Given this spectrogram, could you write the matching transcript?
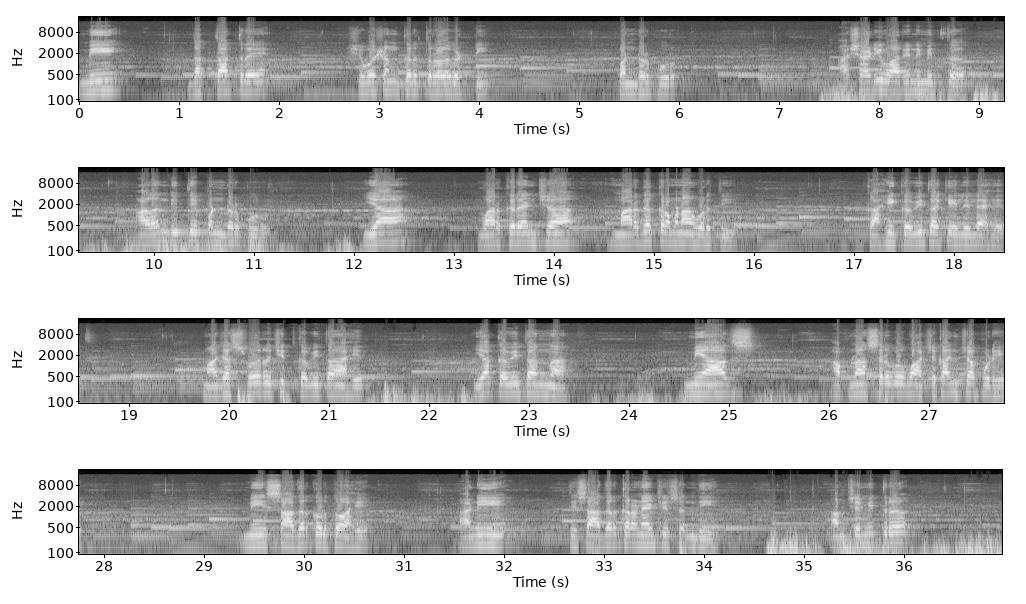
मी दत्तात्रय शिवशंकर तरळगट्टी पंढरपूर. आषाढी वारीनिमित्त आळंदी ते पंढरपूर या वारकऱ्यांच्या मार्गक्रमणावरती काही कविता केलेल्या आहेत. माझ्या स्वरचित कविता आहेत. या कवितांना मी आज आपणा सर्व वाचकांच्या पुढे मी सादर करतो आहे. आणि ती सादर करण्याची संधी आमचे मित्र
